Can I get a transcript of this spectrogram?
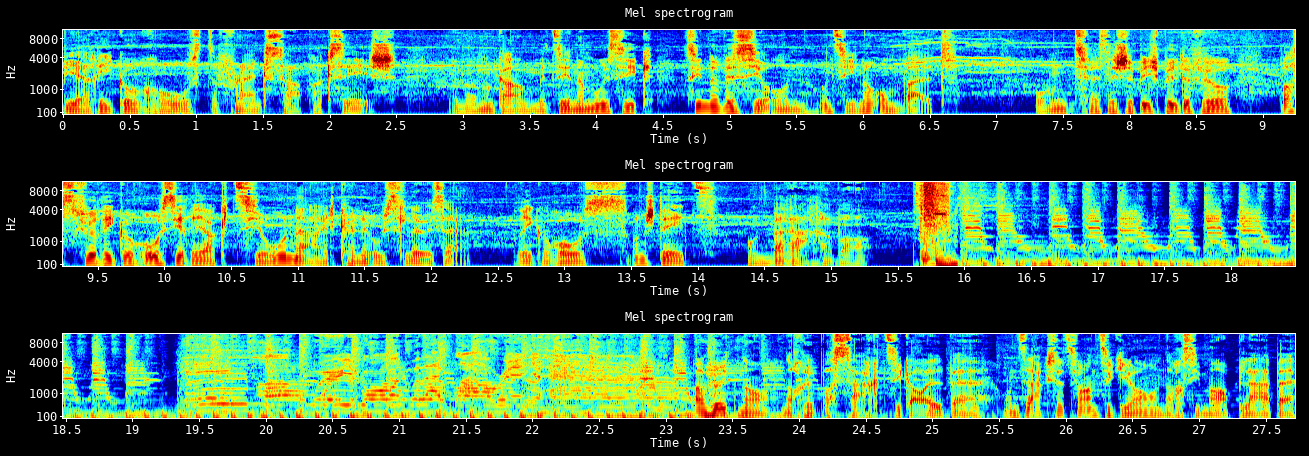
wie rigoros der Frank Zappa war im Umgang mit seiner Musik, seiner Vision und seiner Umwelt. Und es ist ein Beispiel dafür, was für rigorose Reaktionen er hat können auslösen. Rigoros und stets unberechenbar. Auch heute noch, nach über 60 Alben und 26 Jahren nach seinem Ableben,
